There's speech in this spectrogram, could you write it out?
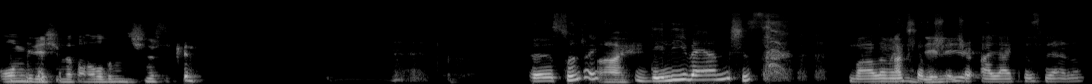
11 yaşımda falan olduğumu düşünürsek. Ee, sonuç olarak. Deli'yi beğenmişiz. Bağlamaya Abi çalışıyor. Deli'yi- Çok alakasız bir yerden.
